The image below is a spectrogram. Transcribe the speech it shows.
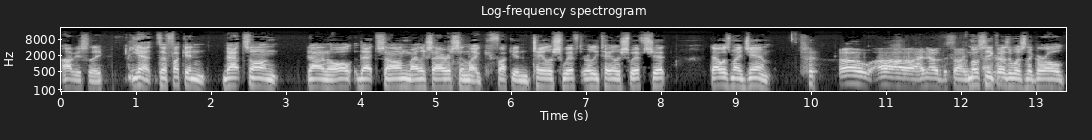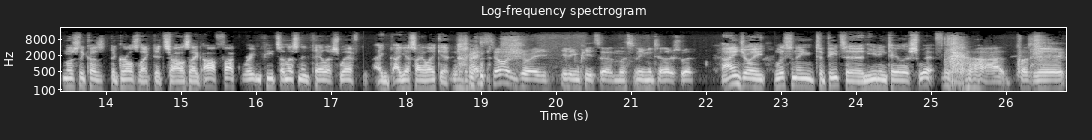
Obviously, yeah. The fucking that song. I don't know all that song, Miley Cyrus and like fucking Taylor Swift, early Taylor Swift shit. That was my jam. Oh, oh, I know the song. Mostly because it was the girl. Mostly because the girls liked it. So I was like, oh fuck, we're eating pizza and listening to Taylor Swift. I, I guess I like it. I still enjoy eating pizza and listening to Taylor Swift. I enjoy listening to pizza and eating Taylor Swift Pussy.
